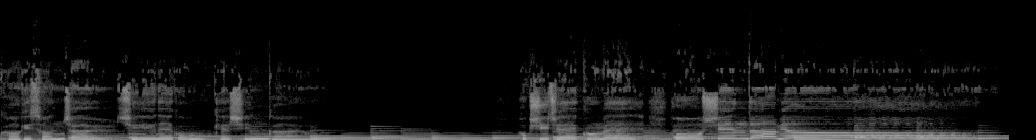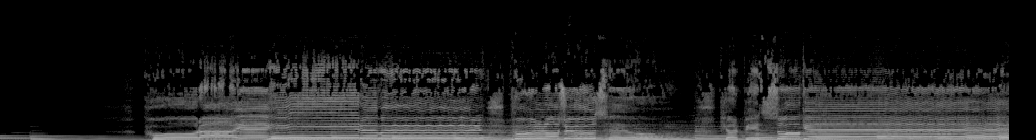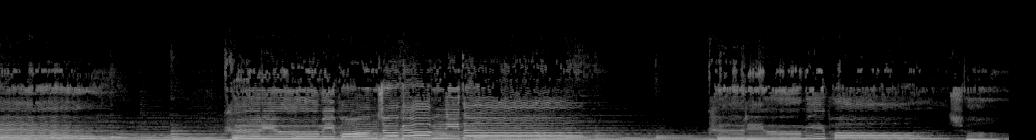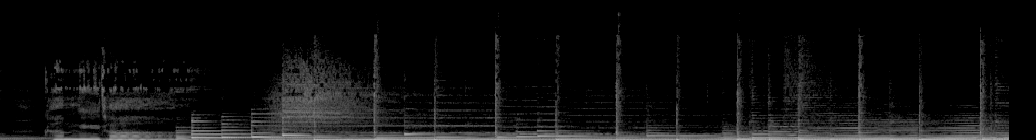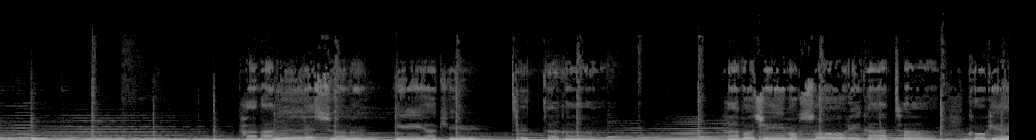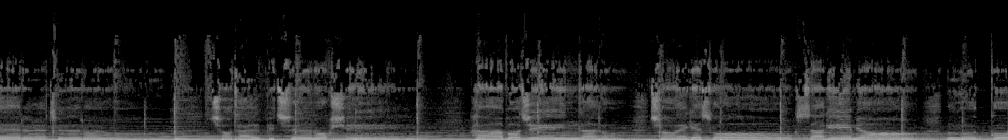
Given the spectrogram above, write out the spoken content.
거기선 잘 지내고 계신가요? 혹시 제 꿈에 오신다면 별빛 속 밤하늘에 숨은 이야기를 듣다가 아버지 목소리 같아 고개를 들어요. 저 달빛은 혹시 아버지인가요? 저에게 속삭이며 웃고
